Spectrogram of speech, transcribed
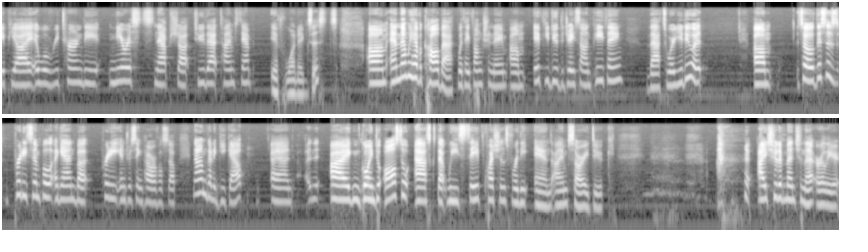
API, it will return the nearest snapshot to that timestamp, if one exists. Um, and then we have a callback with a function name. Um, if you do the JSON P thing, that's where you do it. Um, so this is pretty simple again, but pretty interesting, powerful stuff. Now I'm going to geek out. And I'm going to also ask that we save questions for the end. I'm sorry, Duke. I should have mentioned that earlier.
